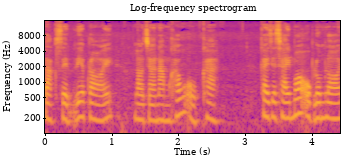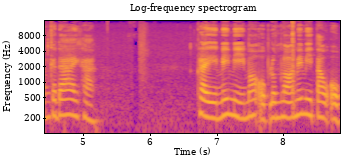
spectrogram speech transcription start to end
ตักเสร็จเรียบร้อย เราจะนำเข้าอบค่ะ ใครจะใช้หม้ออบลมร้อนก็ได้ค่ะ ใครไม่มีหม้ออบลมร้อนไม่มีเตาอบ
